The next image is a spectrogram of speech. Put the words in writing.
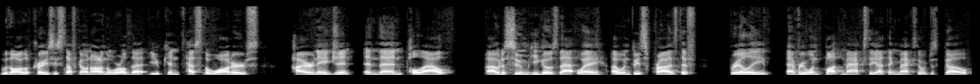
with all the crazy stuff going on in the world that you can test the waters, hire an agent, and then pull out. I would assume he goes that way. I wouldn't be surprised if really everyone but Maxey, I think Maxey will just go,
